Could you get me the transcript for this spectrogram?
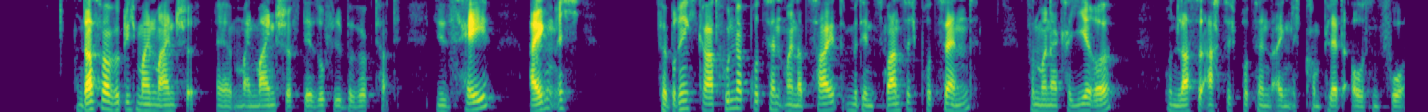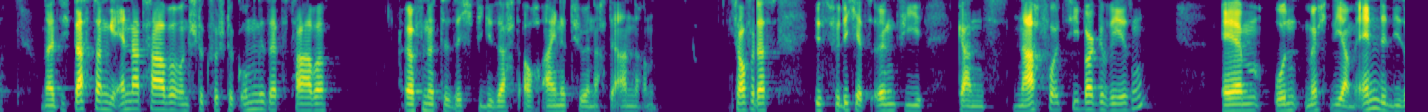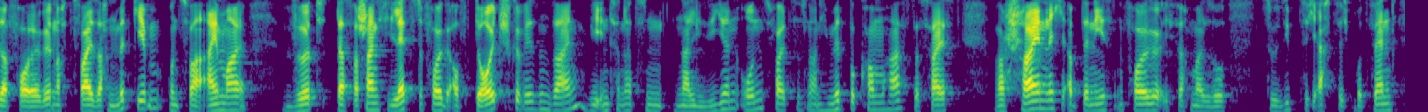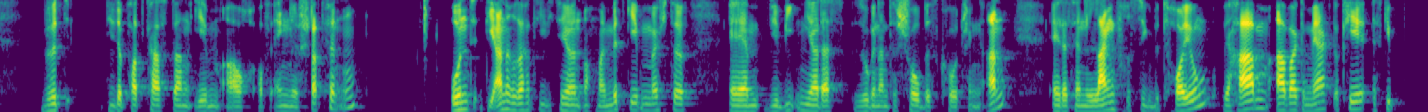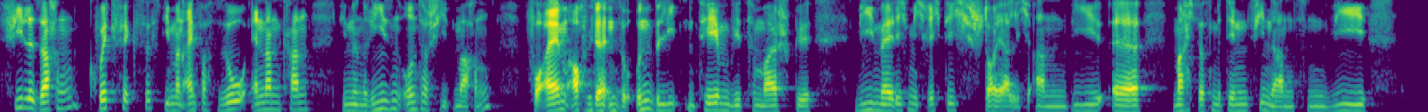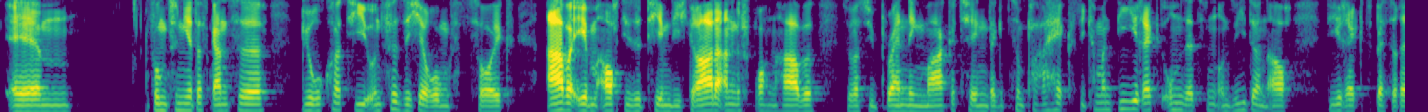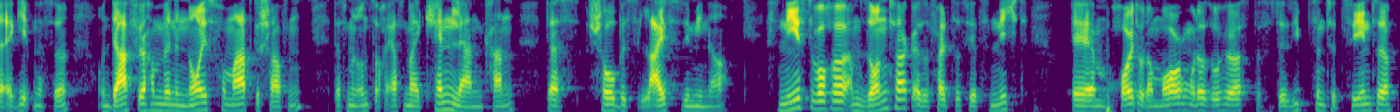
Und das war wirklich mein Mindshift, äh, mein Mindshift, der so viel bewirkt hat. Dieses Hey, eigentlich verbringe ich gerade 100% meiner Zeit mit den 20% von meiner Karriere und lasse 80 Prozent eigentlich komplett außen vor. Und als ich das dann geändert habe und Stück für Stück umgesetzt habe, öffnete sich, wie gesagt, auch eine Tür nach der anderen. Ich hoffe, das ist für dich jetzt irgendwie ganz nachvollziehbar gewesen ähm, und möchte dir am Ende dieser Folge noch zwei Sachen mitgeben. Und zwar einmal wird das wahrscheinlich die letzte Folge auf Deutsch gewesen sein. Wir internationalisieren uns, falls du es noch nicht mitbekommen hast. Das heißt, wahrscheinlich ab der nächsten Folge, ich sag mal so zu 70, 80 Prozent, wird dieser Podcast dann eben auch auf Englisch stattfinden. Und die andere Sache, die ich dir nochmal mitgeben möchte, ähm, wir bieten ja das sogenannte Showbiz-Coaching an. Äh, das ist eine langfristige Betreuung. Wir haben aber gemerkt, okay, es gibt viele Sachen, Quick Fixes, die man einfach so ändern kann, die einen riesen Unterschied machen. Vor allem auch wieder in so unbeliebten Themen wie zum Beispiel, wie melde ich mich richtig steuerlich an? Wie äh, mache ich das mit den Finanzen? Wie ähm, funktioniert das ganze Bürokratie- und Versicherungszeug? Aber eben auch diese Themen, die ich gerade angesprochen habe, sowas wie Branding, Marketing, da gibt es so ein paar Hacks, die kann man direkt umsetzen und sieht dann auch direkt bessere Ergebnisse. Und dafür haben wir ein neues Format geschaffen, dass man uns auch erstmal kennenlernen kann, das Showbiz Live Seminar. Ist nächste Woche am Sonntag, also falls du es jetzt nicht ähm, heute oder morgen oder so hörst, das ist der 17.10.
